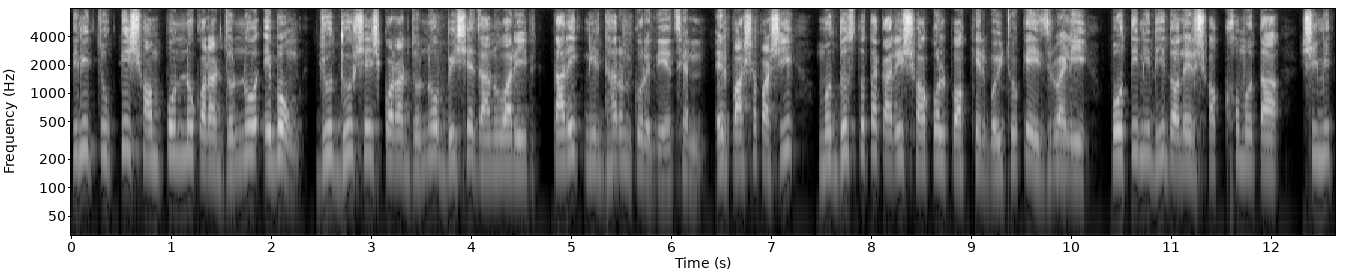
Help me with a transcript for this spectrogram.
তিনি চুক্তি সম্পন্ন করার জন্য এবং যুদ্ধ শেষ করার জন্য বিশে জানুয়ারির তারিখ নির্ধারণ করে দিয়েছেন। এর পাশাপাশি মধ্যস্থতাকারী সকল পক্ষের বৈঠকে ইসরায়েলি প্রতিনিধি দলের সক্ষমতা সীমিত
